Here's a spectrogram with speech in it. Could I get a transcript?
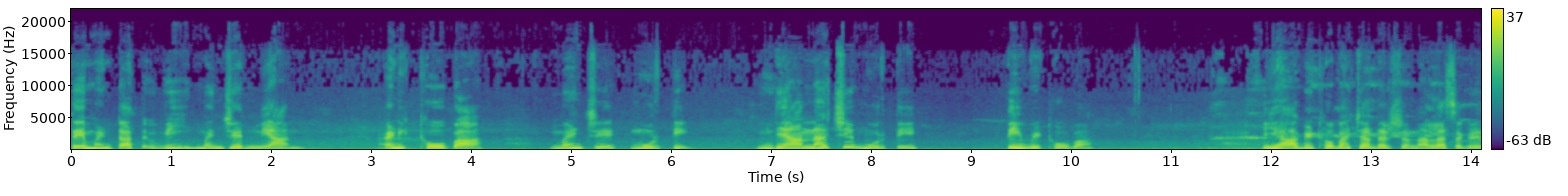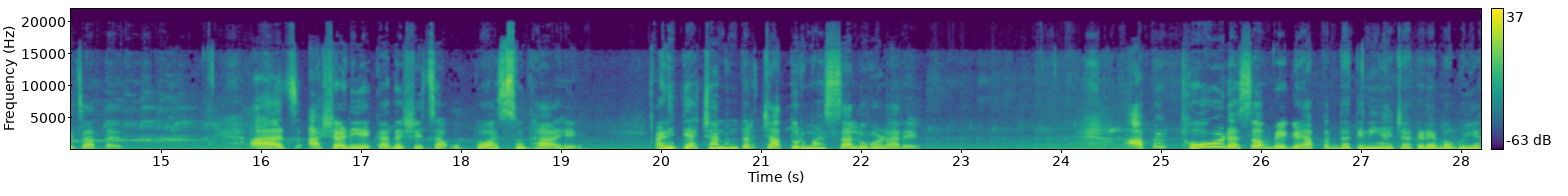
ते म्हणतात वी म्हणजे ज्ञान आणि ठोबा म्हणजे मूर्ती. ज्ञानाची मूर्ती ती विठोबा. ह्या विठोबाच्या दर्शनाला सगळे जात आहेत. आज आषाढी एकादशीचा उपवास सुद्धा आहे आणि त्याच्यानंतर चातुर्मास चालू होणार आहे. आपण थोडंसं वेगळ्या पद्धतीने ह्याच्याकडे बघूया.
